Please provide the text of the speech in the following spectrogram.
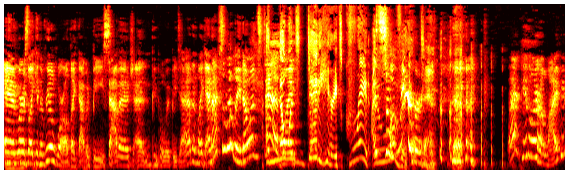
And Mhm. whereas like in the real world, like that would be savage and people would be dead. And like and absolutely no one's dead. And no Like, one's dead here. It's great. I It's so love weird. it. Why people are alive here?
